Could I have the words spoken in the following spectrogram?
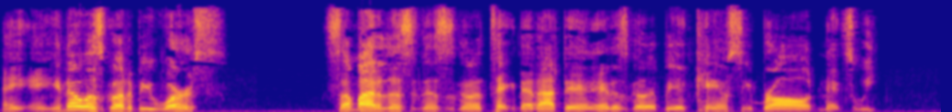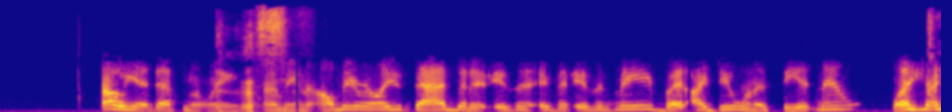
and, and you know what's going to be worse? Somebody listening to this is going to take that out there, and it's going to be a KFC brawl next week. Oh yeah, definitely. I mean, I'll be really sad that it isn't if it isn't me, but I do want to see it now. Like, I,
